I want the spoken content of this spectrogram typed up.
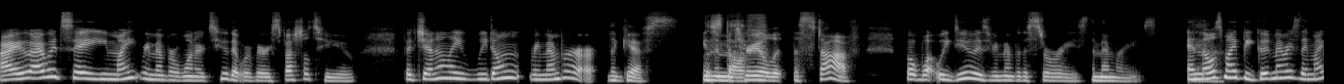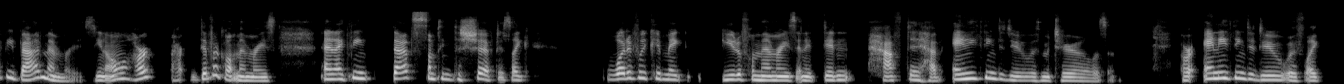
I, I would say you might remember one or two that were very special to you, but generally we don't remember the gifts in the, the material, the stuff. But what we do is remember the stories, the memories. And yeah. those might be good memories, they might be bad memories, you know, hard, hard, difficult memories. And I think that's something to shift. It's like, what if we could make beautiful memories and it didn't have to have anything to do with materialism or anything to do with like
